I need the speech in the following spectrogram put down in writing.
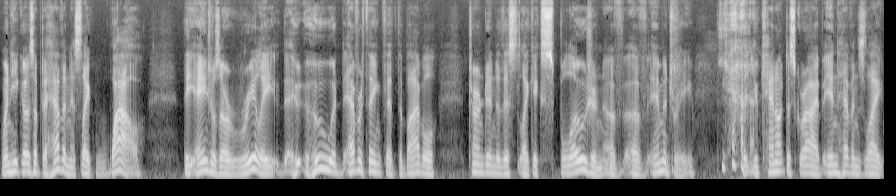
when he goes up to heaven it's like wow the angels are really who, who would ever think that the bible turned into this like explosion of, of imagery Yeah. that you cannot describe in heaven's light.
